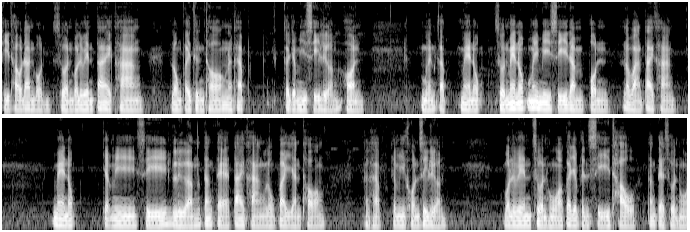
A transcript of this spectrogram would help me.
สีเทาด้านบน ส่วนบริเวณใต้คาง ลงไปถึงท้องนะครับ ก็จะมีสีเหลืองอ่อน เหมือนกับแม่นก ส่วนแม่นกไม่มีสีดำปนระหว่างใต้คาง แม่นกจะมีสีเหลืองตั้งแต่ใต้คางลงไปยันท้องนะครับ จะมีขนสีเหลือง บริเวณส่วนหัวก็จะเป็นสีเทาตั้งแต่ส่วนหัว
